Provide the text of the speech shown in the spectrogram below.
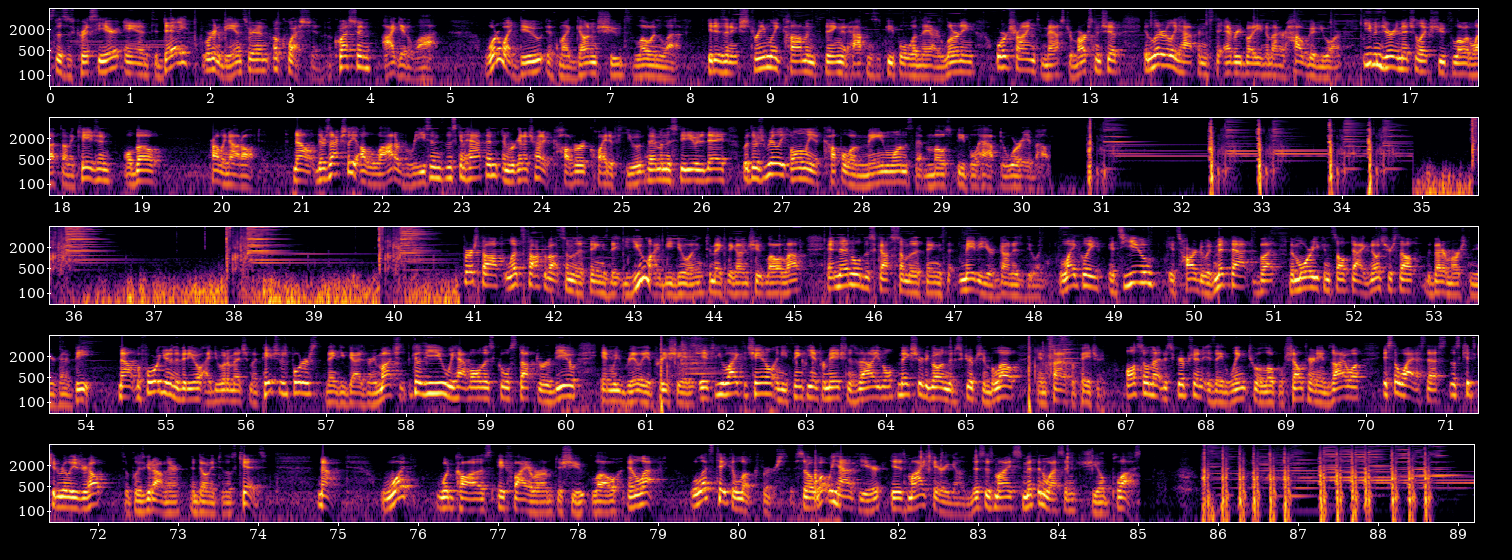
guys, this is Chris here, and today we're gonna be answering a question. A question I get a lot. What do I do if my gun shoots low and left? It is an extremely common thing that happens to people when they are learning or trying to master marksmanship. It literally happens to everybody no matter how good you are. Even Jerry Miculek shoots low and left on occasion, although probably not often. Now, there's actually a lot of reasons this can happen, and we're gonna try to cover quite a few of them in this video today, but there's really only a couple of main ones that most people have to worry about. First off, let's talk about some of the things that you might be doing to make the gun shoot low and left, and then we'll discuss some of the things that maybe your gun is doing. Likely, it's you, it's hard to admit that, but the more you can self-diagnose yourself, the better marksman you're gonna be. Now, before we get into the video, I do want to mention my Patreon supporters. Thank you guys very much. It's because of you we have all this cool stuff to review, and we really appreciate it. If you like the channel and you think the information is valuable, make sure to go in the description below and sign up for Patreon. Also in that description is a link to a local shelter named Iowa. It's the YSS. Those kids could really use your help, so please go down there and donate to those kids. Now, what would cause a firearm to shoot low and left? Well, let's take a look first. So what we have here is my carry gun. This is my Smith & Wesson Shield Plus.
